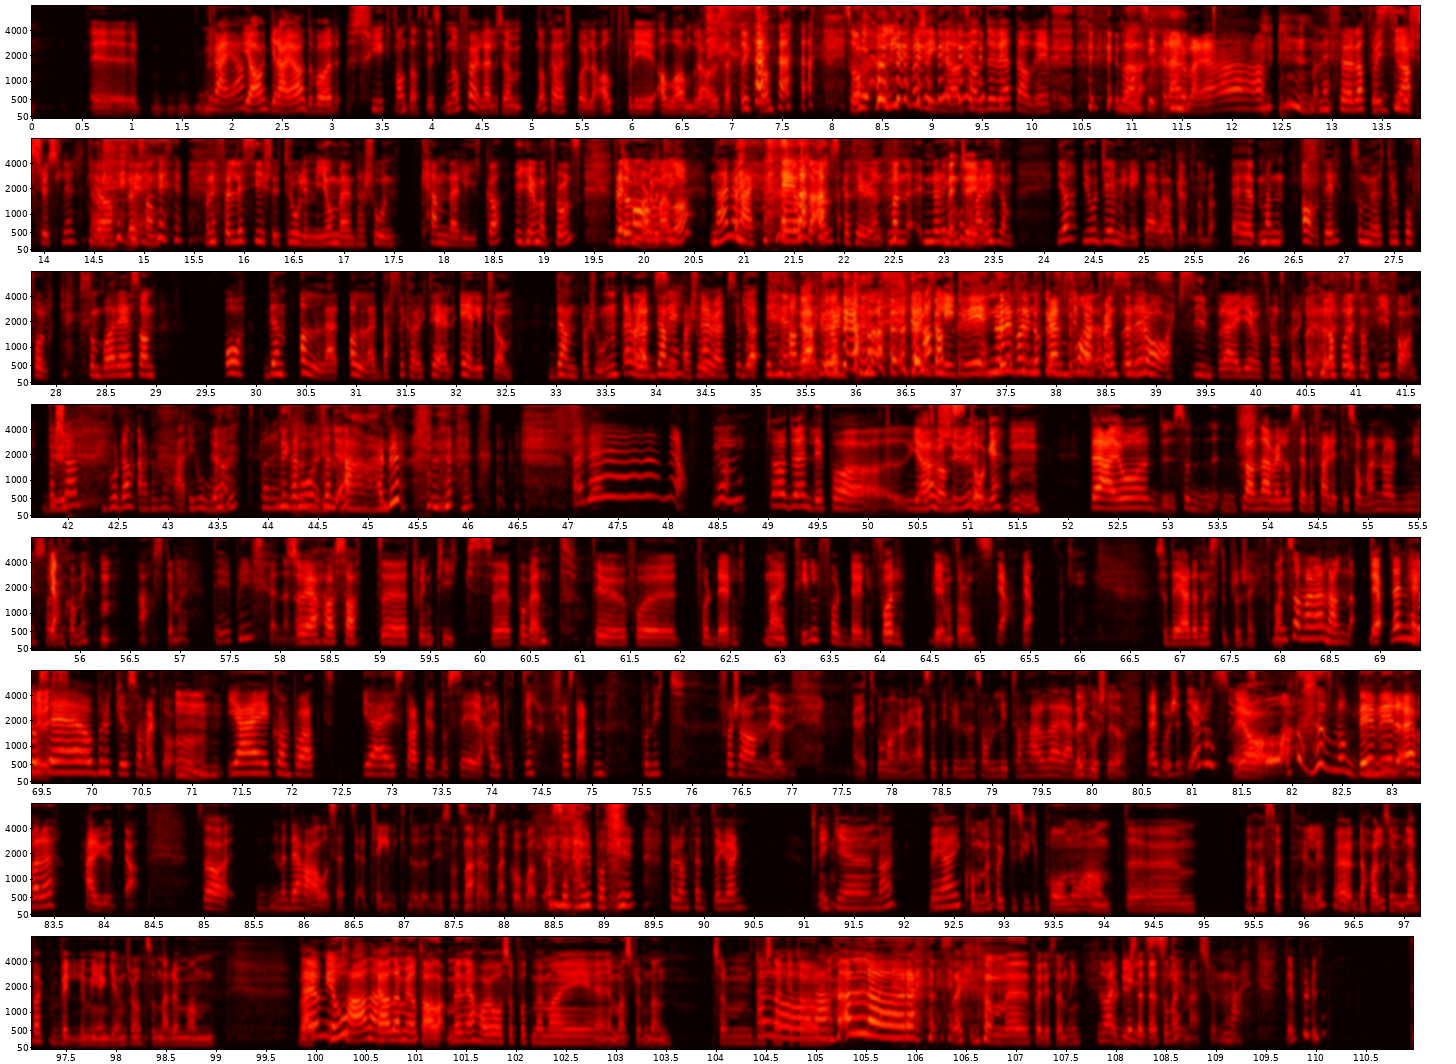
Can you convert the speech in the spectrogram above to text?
eh, Greia? Ja, greia. Det var sykt fantastisk. Nå føler jeg liksom Nå kan jeg spoile alt, fordi alle andre har jo sett det, ikke sant? Så Litt forsiktig. Sånn, du vet aldri. Noen sitter der og bare «Ah, Men jeg føler at det sier drapstrusler. Ja, det er sant. Men jeg føler det sier så utrolig mye om en person hvem de liker i Game of Thrones. For er Dømmer av du meg til- nå? Nei, nei, nei. Jeg også elsker Tyrion. Men når det Men kommer Jamie? liksom Ja, jo, Jamie liker jeg jo. Okay, det er bra. Eh, men av og til så møter du på folk som bare er sånn Å, den aller, aller beste karakteren er liksom den personen. Det er eller Ramsay. personen. Det er Ramsay Bolton. Han Ja, er kul. ja, Han liker vi. Når det er bare noen Ramsay som har et sånt rart syn på deg i Game of Thrones-karakteren, da får jeg sånn fy faen. Du, er sånn, hvordan er det å være i hodet Ja, ditt? Bare, det hvem, går hvem ikke. er du? Nei, det Ja. ja. Så du er endelig på Game of. Thrones-toget. Mm. Det er jo Så planen er vel å se det ferdig til sommeren, når den nye sesongen Ja. kommer. Stemmer. Det blir spennende. Så jeg har satt uh, Twin Peaks uh, på vent til for fordel Nei, til fordel for Game of Thrones. Ja. ja. Ok. Så det er det neste prosjektet, da. Men sommeren er lang, da. Ja, Det er mye heldigvis. å se og bruke sommeren på. Mm. Jeg kom på at jeg startet å se Harry Potter fra starten, på nytt. For sånn Jeg, jeg vet ikke hvor mange ganger jeg har sett de filmene sånn, litt sånn her og der. ja, Det er koselig, da. det er koselig. De er så sykt Ja. små! små babyer. Og jeg bare Herregud. Ja. Så, men det har alle sett, så jeg trenger ikke nødvendigvis å sitte Nei. her og snakke om at jeg har sett Harry Potter for sånn femte gang. Ikke Nei. Jeg kommer faktisk ikke på noe annet uh, jeg har sett heller. Det har, liksom, det har vært veldig mye Game of Thrones. Sånn der man Det er jo mye å ta, da. Ja, det er mye å ta, da. Men jeg har jo også fått med meg eh, Master of None, som du snakket om Allora. Snakket om uh, forrige sending. Nå Har du sett det, Tone? Nei. Det burde du.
